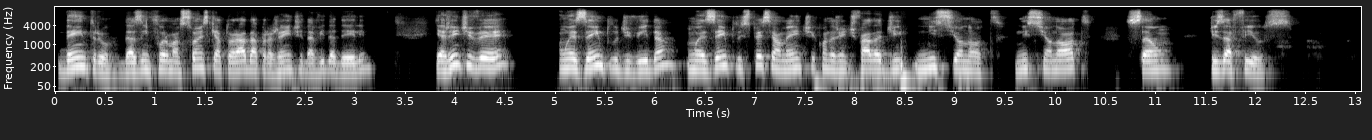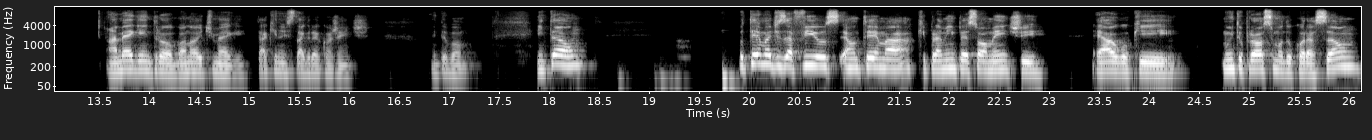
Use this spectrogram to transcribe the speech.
dentro das informações que a Torá dá para gente da vida dele. E a gente vê um exemplo de vida, um exemplo especialmente quando a gente fala de nissionot. Nissionot são desafios. A Meg entrou. Boa noite, Meg. Está aqui no Instagram com a gente. Muito bom. Então, o tema desafios é um tema que, para mim, pessoalmente, é algo que muito próximo do coração,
